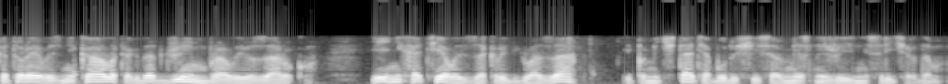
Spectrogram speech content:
которое возникало, когда Джим брал ее за руку. Ей не хотелось закрыть глаза и помечтать о будущей совместной жизни с Ричардом.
